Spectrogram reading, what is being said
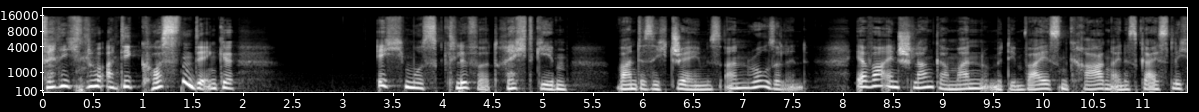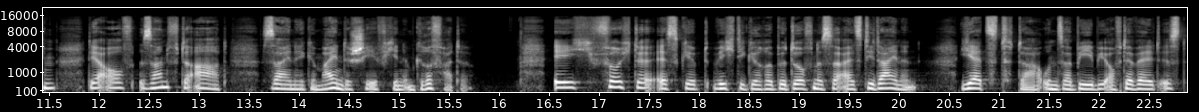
Wenn ich nur an die Kosten denke. Ich muss Clifford recht geben, wandte sich James an Rosalind. Er war ein schlanker Mann mit dem weißen Kragen eines Geistlichen, der auf sanfte Art seine Gemeindeschäfchen im Griff hatte. Ich fürchte, es gibt wichtigere Bedürfnisse als die deinen. Jetzt, da unser Baby auf der Welt ist,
